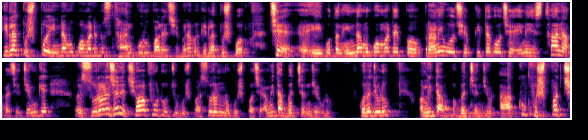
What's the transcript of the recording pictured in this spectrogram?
કેટલાક પુષ્પો ઈંડા મૂકવા માટેનું સ્થાન પૂરું પાડે છે, બરાબર? કેટલાક પુષ્પો છે, એ પોતાના ઈંડા મૂકવા માટે પ્રાણીઓ છે, કીટકો છે, એને સ્થાન આપે છે. જેમ કે સુરણ છે ને, છ ફૂટ ઊંચું પુષ્પ સુરણનું પુષ્પ છે, અમિતાભ બચ્ચન જેવડું. કોને જેવડું? અમિતાભ બચ્ચન જેવડું. આખું પુષ્પ છ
